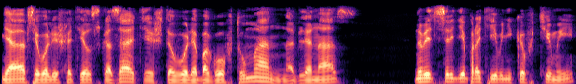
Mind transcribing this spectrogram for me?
я всего лишь хотел сказать, что воля богов туманна для нас. Но ведь среди противников тьмы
